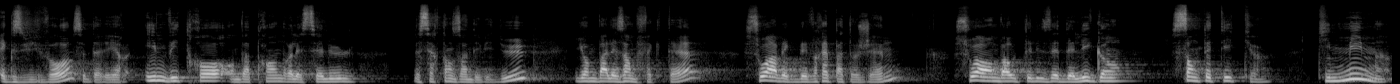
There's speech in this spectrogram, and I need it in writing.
ex vivo, c'est-à-dire in vitro, on va prendre les cellules de certains individus et on va les infecter, soit avec des vrais pathogènes, soit on va utiliser des ligands synthétiques qui miment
